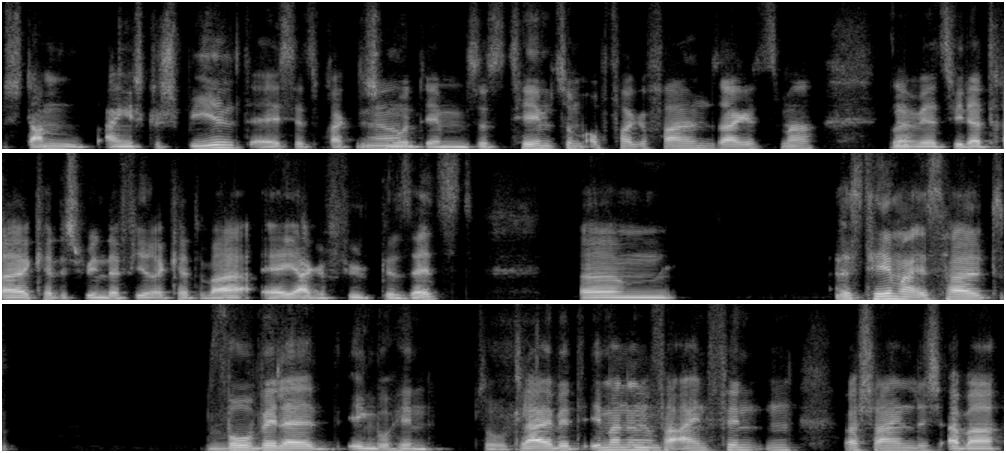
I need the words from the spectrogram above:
Stamm eigentlich gespielt. Er ist jetzt praktisch Ja. nur dem System zum Opfer gefallen, sage ich jetzt mal. Wenn wir jetzt wieder Dreierkette spielen, der Viererkette war er ja gefühlt gesetzt. Ähm, das Thema ist halt, wo will er irgendwo hin? So, klar, er wird immer einen Ja. Verein finden, wahrscheinlich, aber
